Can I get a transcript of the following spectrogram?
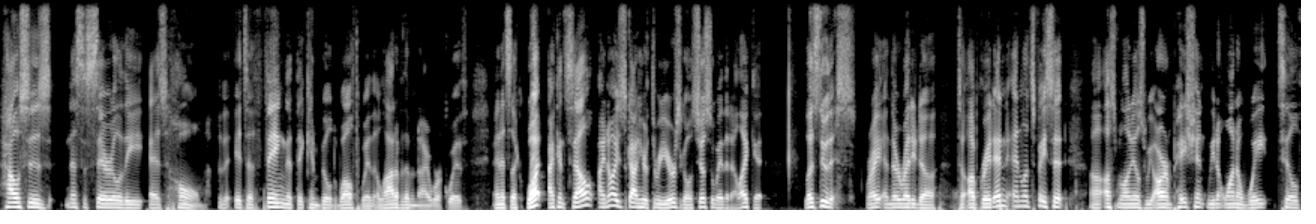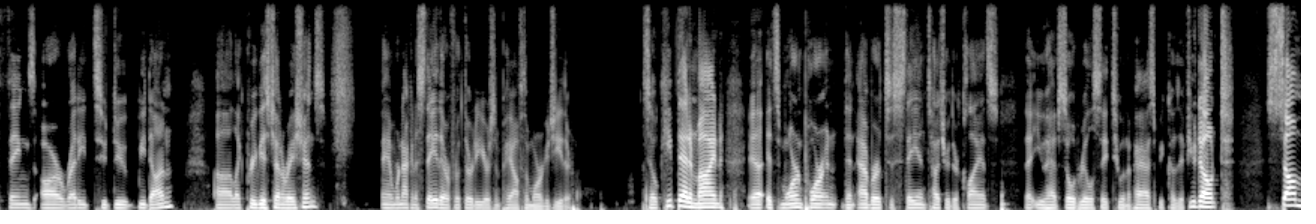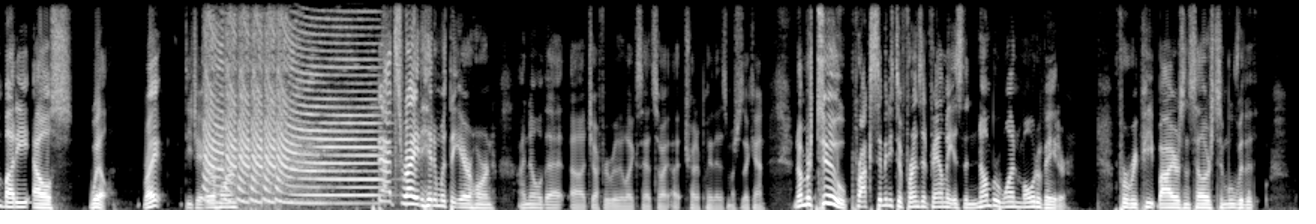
houses necessarily as home. It's a thing that they can build wealth with. A lot of them that I work with, and it's like, what? I can sell? I know I just got here three years ago. It's just the way that I like it let's do this right and they're ready to to upgrade and and let's face it uh, us millennials we are impatient we don't want to wait till things are ready to do be done uh, like previous generations and we're not going to stay there for 30 years and pay off the mortgage either so keep that in mind uh, it's more important than ever to stay in touch with your clients that you have sold real estate to in the past because if you don't somebody else will right dj airhorn that's right. Hit him with the air horn. I know that uh, Jeffrey really likes that, so I, I, try to play that as much as I can. Number two, proximity to friends and family is the number one motivator for repeat buyers and sellers to move with it,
